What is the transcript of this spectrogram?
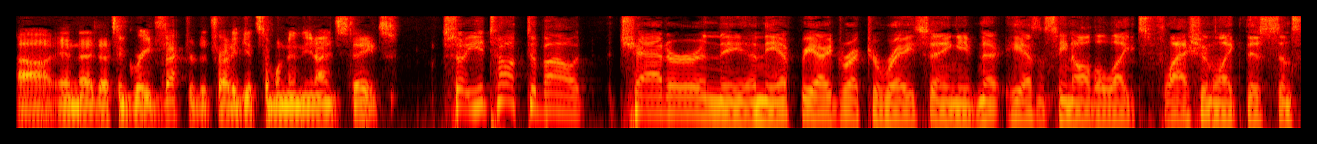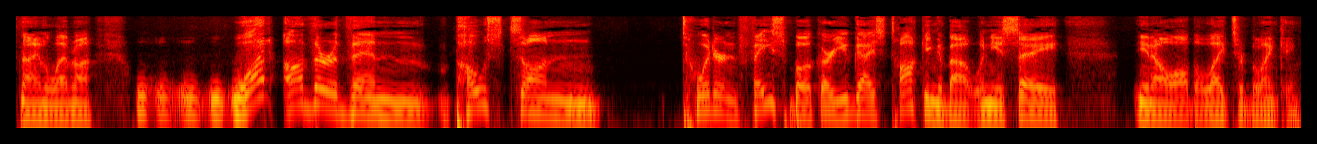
uh, and that, that's a great vector to try to get someone in the United States. So you talked about chatter and the and the FBI director Wray saying ne- he hasn't seen all the lights flashing like this since 9/11. Uh, what other than posts on Twitter and Facebook are you guys talking about when you say, you know, all the lights are blinking?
